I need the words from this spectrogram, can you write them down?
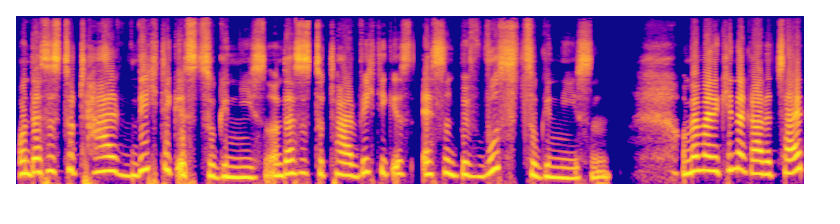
und dass es total wichtig ist zu genießen und dass es total wichtig ist, Essen bewusst zu genießen. Und wenn meine Kinder gerade Zeit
